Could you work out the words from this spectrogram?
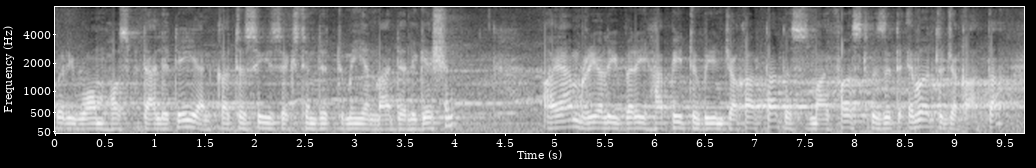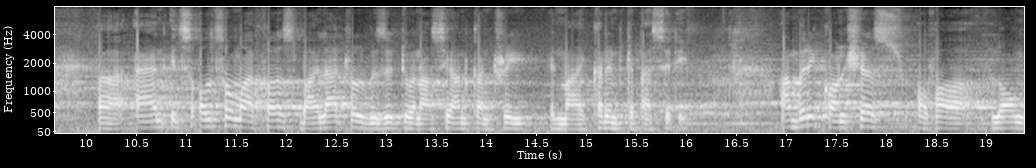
very warm hospitality and courtesies extended to me and my delegation. I am really very happy to be in Jakarta. This is my first visit ever to Jakarta, uh, and it's also my first bilateral visit to an ASEAN country in my current capacity. I'm very conscious of our long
